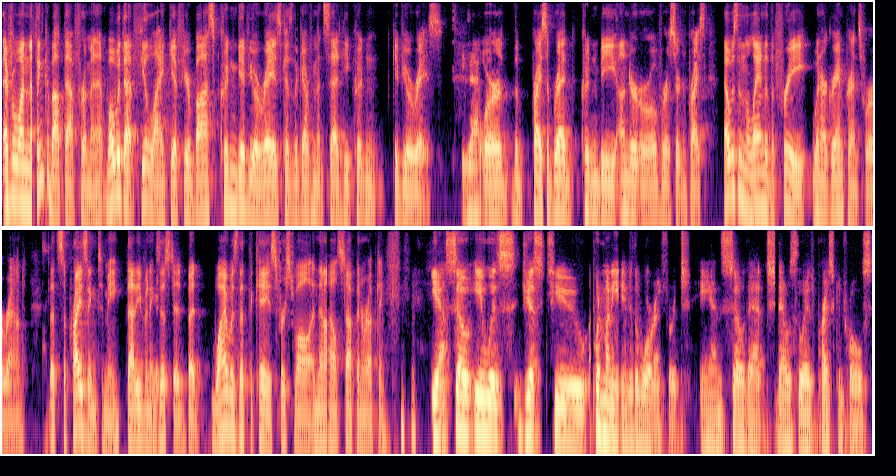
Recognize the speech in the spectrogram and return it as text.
everyone think about that for a minute. What would that feel like if your boss couldn't give you a raise because the government said he couldn't give you a raise? Exactly. Or the price of bread couldn't be under or over a certain price. That was in the land of the free when our grandparents were around. that's surprising to me that even existed. But why was that the case, first of all? And then I'll stop interrupting. yeah, so it was just to put money into the war effort, and so that that was the way of price controls,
